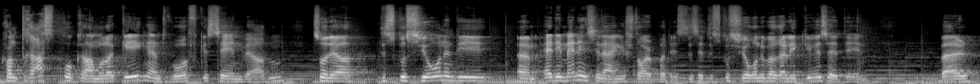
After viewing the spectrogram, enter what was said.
Kontrastprogramm oder Gegenentwurf gesehen werden zu der Diskussion, in die ähm, Eddie Mannings hineingestolpert ist, diese Diskussion über religiöse Ideen. Weil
